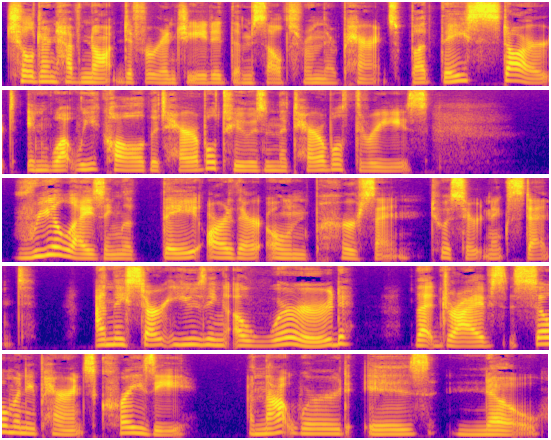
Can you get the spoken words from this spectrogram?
children have not differentiated themselves from their parents, but they start in what we call the terrible twos and the terrible threes, realizing that they are their own person to a certain extent. And they start using a word that drives so many parents crazy. And that word is no.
